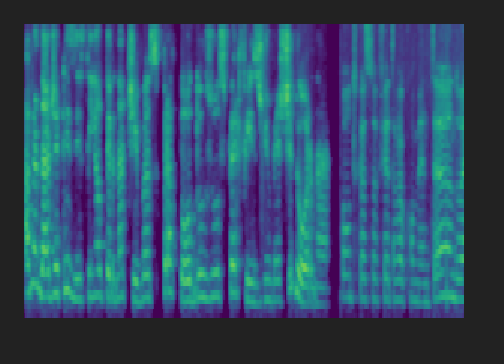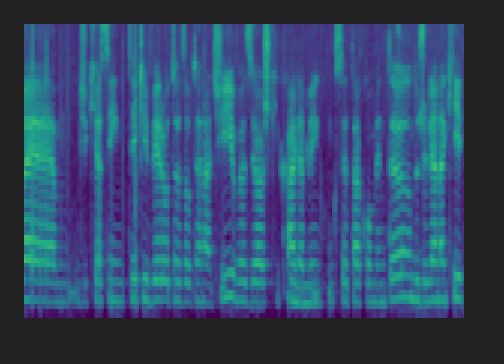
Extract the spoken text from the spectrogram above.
A verdade é que existem alternativas para todos os perfis de investidor, né? O ponto que a Sofia estava comentando é de que assim, ter que ver outras alternativas, eu acho que calha uhum. bem com o que você está comentando, Juliana, aqui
